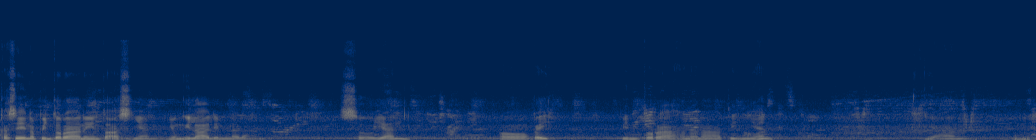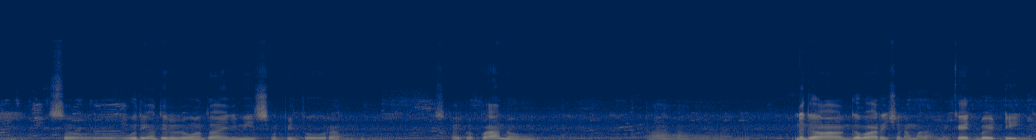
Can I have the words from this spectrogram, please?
Kasi napinturahan na yung taas niyan, yung ilalim na lang. So yan. Okay. Pinturahan na natin yan. Yan. So, buti nga tinulungan tayo ni Mrs. magpintura. So, kahit pa paano, ah nagagawa rin siya ng marami kahit birthday niya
